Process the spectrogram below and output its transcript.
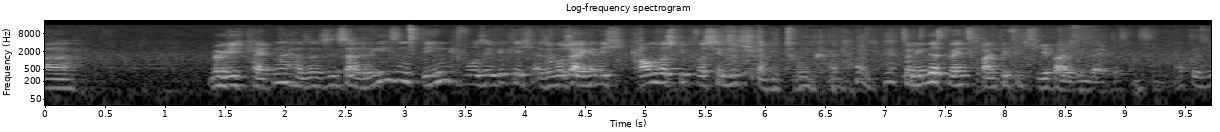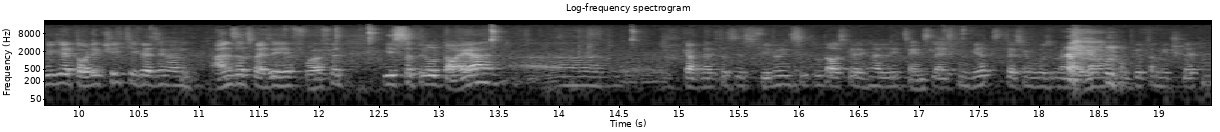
äh, Möglichkeiten. Also es ist ein Riesending, wo sie wirklich, also wo es eigentlich kaum was gibt, was sie nicht damit tun können. Zumindest wenn es quantifizierbar ist im weitesten Sinne. Das ist wirklich eine tolle Geschichte, ich werde es Ihnen ansatzweise hier vorführen. Ist ein bisschen teuer. Äh, ich glaube nicht, dass das FILO-Institut ausgerechnet eine Lizenz leisten wird, deswegen muss ich meinen eigenen Computer mitschleppen.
